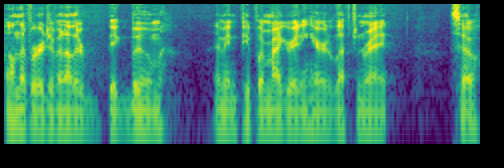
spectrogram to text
on the verge of another big boom. I mean, people are migrating here left and right. So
